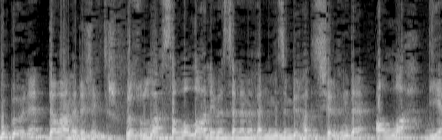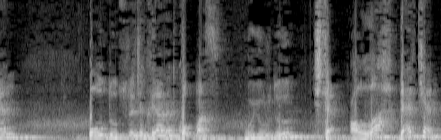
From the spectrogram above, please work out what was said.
bu böyle devam edecektir. Resulullah sallallahu aleyhi ve sellem Efendimizin bir hadis-i şerifinde Allah diyen olduğu sürece kıyamet kopmaz buyurduğu işte Allah derken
